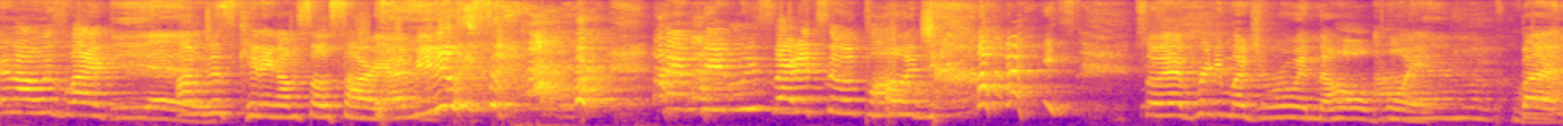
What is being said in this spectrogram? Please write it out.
and I was like Yes. I'm just kidding. I'm so sorry. I immediately I immediately started to apologize so it pretty much ruined the whole point but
